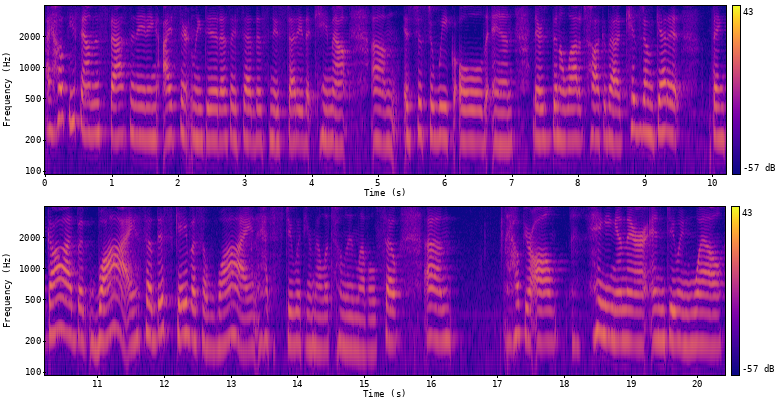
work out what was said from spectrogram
I hope you found this fascinating. I certainly did. As I said, this new study that came out um, is just a week old, and there's been a lot of talk about kids don't get it thank God, but why? So this gave us a why, and it had to do with your melatonin levels. So um, I hope you're all hanging in there and doing well.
